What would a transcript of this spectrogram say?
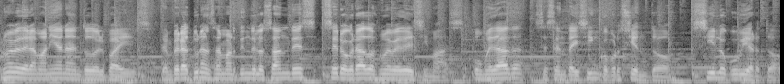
9 de la mañana en todo el país. Temperatura en San Martín de los Andes 0 grados 9 décimas. Humedad 65%. Cielo cubierto.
